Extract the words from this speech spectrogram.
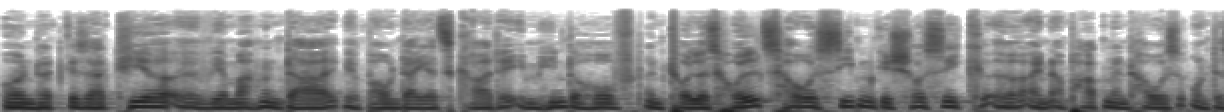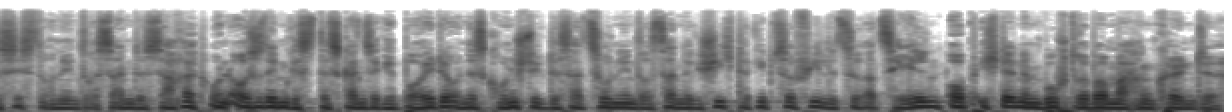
und hat gesagt, hier, äh, wir machen da, wir bauen da jetzt gerade im Hinterhof ein tolles Holzhaus, siebengeschossig, äh, ein Apartmenthaus Haus und das ist doch eine interessante Sache. Und außerdem das ganze Gebäude und das Grundstück, das hat so eine interessante Geschichte, da gibt es so viele zu erzählen, ob ich denn ein Buch drüber machen könnte.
